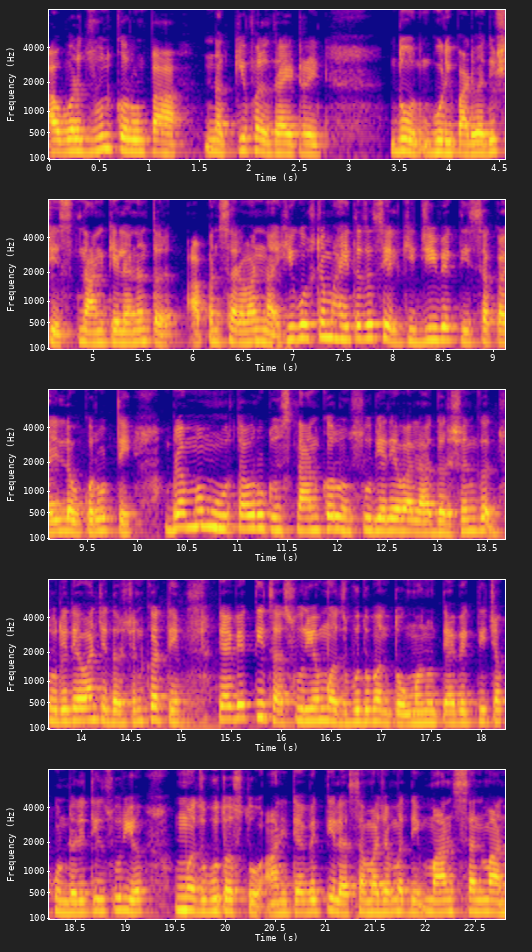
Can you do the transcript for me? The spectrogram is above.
आवर्जून करून पहा. नक्की फलदायी ठरेल. दोन गुढीपाडव्या दिवशी स्नान केल्यानंतर आपण सर्वांना ही गोष्ट माहीतच असेल की जी व्यक्ती सकाळी लवकर उठते ब्रह्ममुहूर्तावर उठून स्नान करून सूर्यदेवाला दर्शन सूर्यदेवांचे दर्शन करते त्या व्यक्तीचा सूर्य मजबूत बनतो. म्हणून त्या व्यक्तीच्या कुंडलीतील सूर्य मजबूत असतो आणि त्या व्यक्तीला समाजामध्ये मान सन्मान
